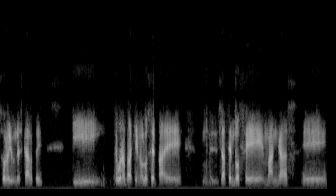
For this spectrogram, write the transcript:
solo hay un descarte y que bueno, para quien no lo sepa, eh, se hacen 12 mangas, eh,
